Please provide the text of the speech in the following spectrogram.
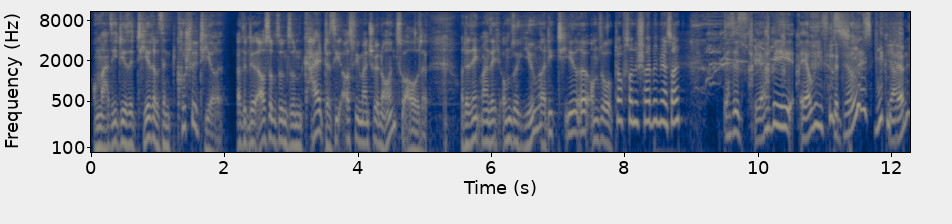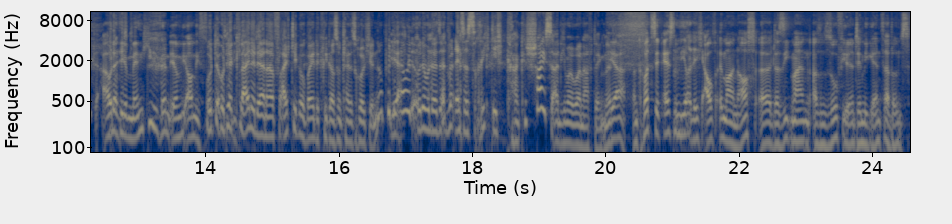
und man sieht diese Tiere, das sind Kuscheltiere. Also der, auch so, so, so ein Kalb, das sieht aus wie mein schöner Hund zu Hause. Und da denkt man sich, umso jünger die Tiere, umso Darf so eine Scheibe mehr sein? Das ist irgendwie, irgendwie spooky, ja. Oder die Menschen sind irgendwie auch nicht so. Und der, und der Kleine, der an der Fleischtheke vorbei, der kriegt da so ein kleines Röllchen. Ne? Ja. Es ist richtig kranke Scheiße, eigentlich mal über nachdenken. Ne? Ja, und trotzdem essen wir dich auch immer noch. Äh, da sieht man, also so viel Intelligenz hat uns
